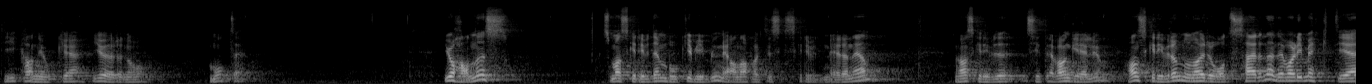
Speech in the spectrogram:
De kan jo ikke gjøre noe mot det. Johannes som har skrevet en bok i Bibelen. Ja, han har faktisk skrevet mer enn én. Men han skriver sitt evangelium. Han skriver om noen av rådsherrene. Det var de mektige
